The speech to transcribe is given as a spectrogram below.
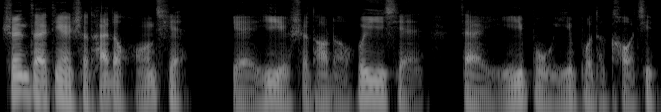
身在电视台的黄倩也意识到了危险在一步一步的靠近。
